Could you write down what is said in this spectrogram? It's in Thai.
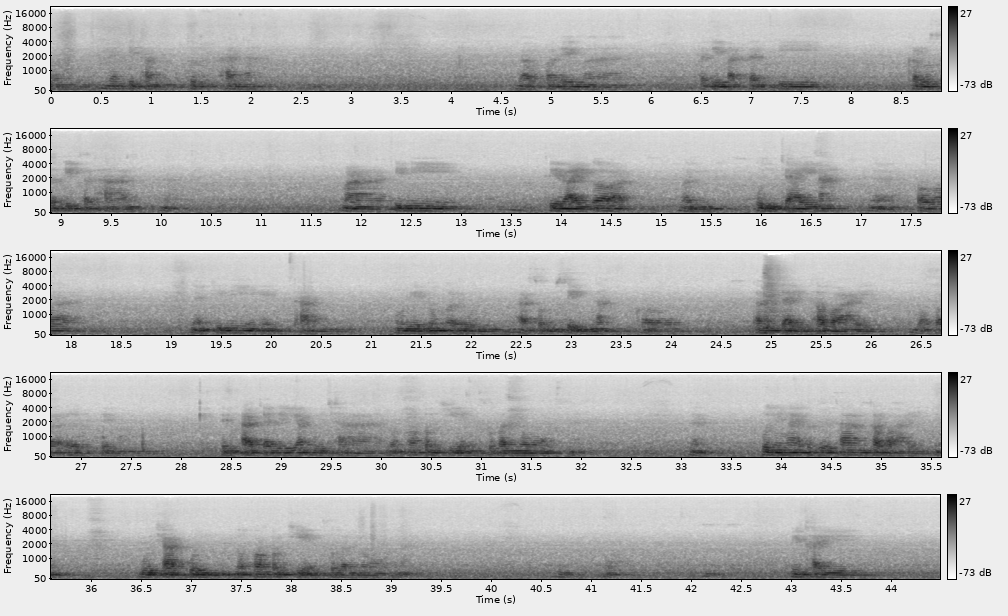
คนญาติธรรมทุกท่านนะ เราก็ได้มาปฏิบัติกันที่กรุสติสถานนะมาที่นี่ทีไรก็เหมือนอุ่นใจนะนะเพราะว่าอย่างที่นี่เห็นทางโรงเรียนนุ่งอรุณอาสมศิลป์นะก็ตั้งใจถวาย บอกว่าเออเป็น เป็นอาจารย์ยบูชาหลวงพ่อคำเขียนสุวรรณโนนะพูดง่ายๆก็คือสร้างถวายนะบูชาคุณหลวงพ่อคำเขียนสุวรรณโนนะมีใคร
